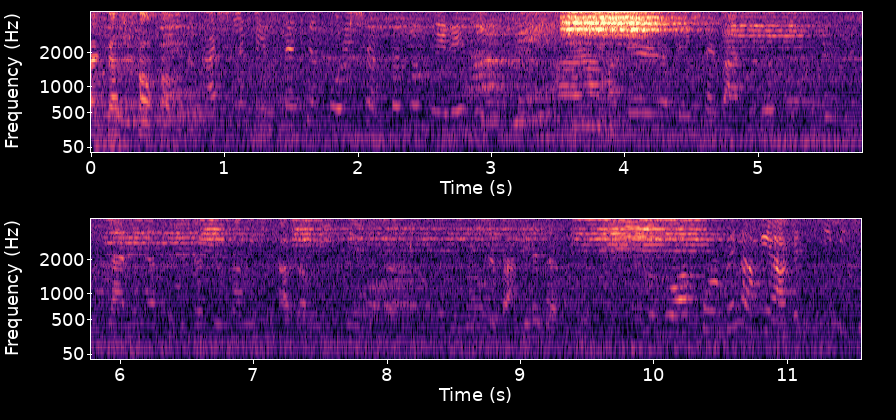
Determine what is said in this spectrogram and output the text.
আসলে বিজনেসের পরিসরটা তো বেড়ে চলেছে, আর আমাদের দেশের বাহিরেও কিছু বিজনেস প্ল্যানিং আছে যেটার জন্য আমি আগামীতে দেশের বাহিরে যাচ্ছি। তো দোয়া করবেন, আমি আগে থেকে কিছু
